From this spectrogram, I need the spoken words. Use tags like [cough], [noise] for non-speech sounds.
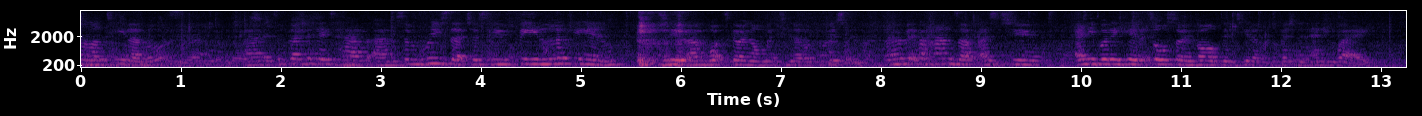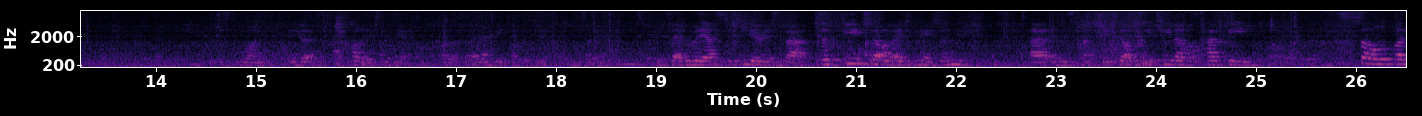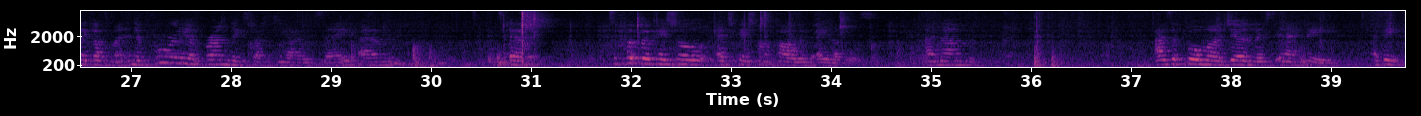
panel on T-levels. Uh, it's a pleasure here to have um, some researchers who've been looking into um, what's going on with T-level provision. I have a bit of a hands up as to anybody here that's also involved in T-level provision in any way. Just one. You're a college? College, an FE college. So everybody else is curious about the future of education uh, in this country. So obviously T-levels have been sold by the government in a brilliant branding strategy, I would say, um, uh, to put vocational education on par with A levels. And um, as a former journalist in FE, I think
